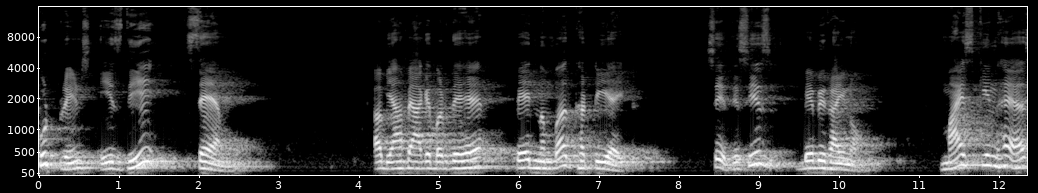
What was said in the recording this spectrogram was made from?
footprints is the same. अब यहाँ पे आगे बढ़ते हैं। Page number thirty eight see this is baby rhino my skin has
